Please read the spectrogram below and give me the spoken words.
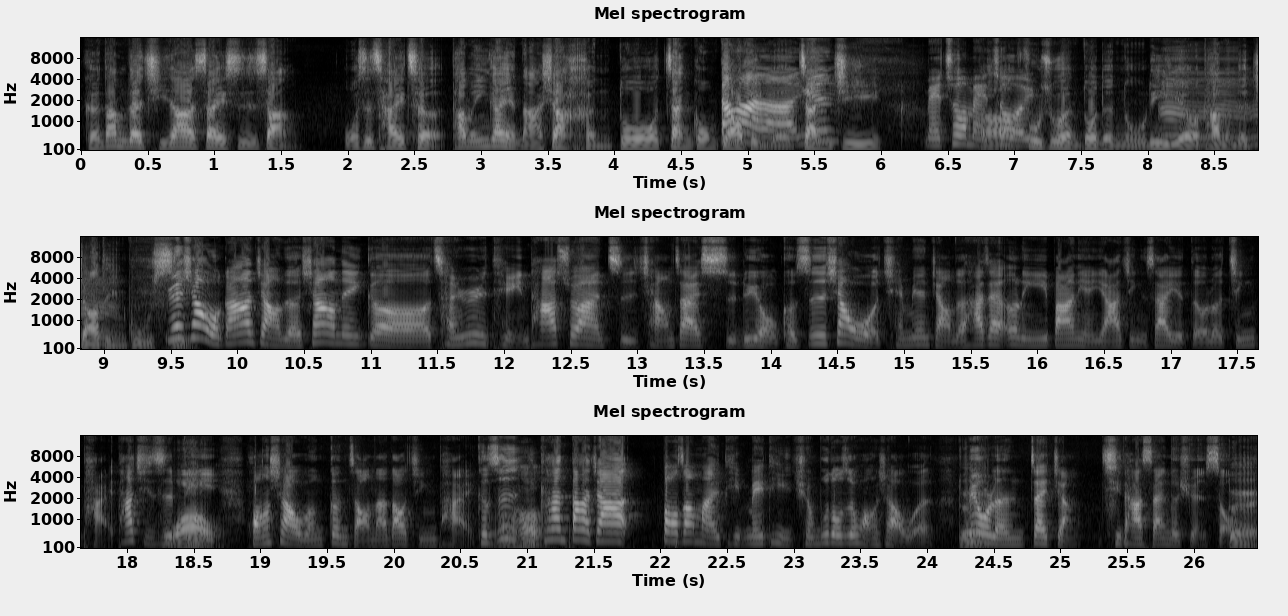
可能他们在其他的赛事上，我是猜测，他们应该也拿下很多战功彪炳的战绩。没错，没错，付出很多的努力，也有他们的家庭故事。因为像我刚刚讲的，像那个陈玉婷，她虽然只强在十六，可是像我前面讲的，她在二零一八年亚锦赛也得了金牌，她其实比黄晓雯更早拿到金牌。可是你看大家。报章媒体媒体全部都是黄晓雯，没有人在讲其他三个选手。对，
